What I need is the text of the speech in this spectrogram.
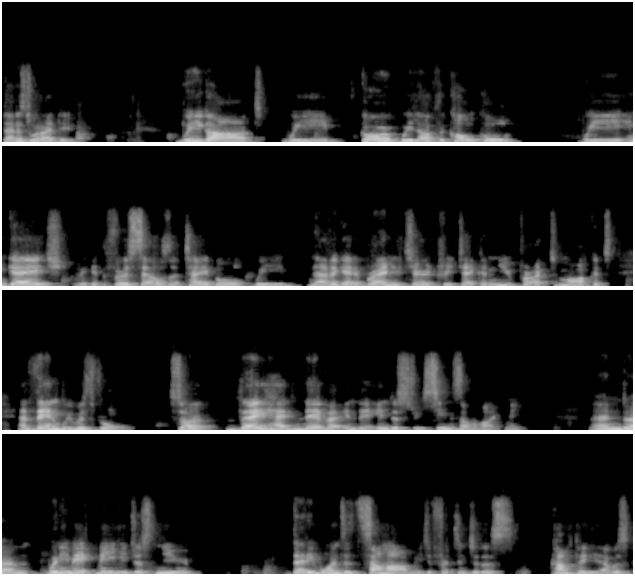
That is what I do we go out, we go, we love the cold call, we engage, we get the first sales on the table, we navigate a brand new territory, take a new product to market, and then we withdraw. So they had never in their industry seen someone like me. And um, when he met me, he just knew that he wanted somehow me to fit into this company that was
